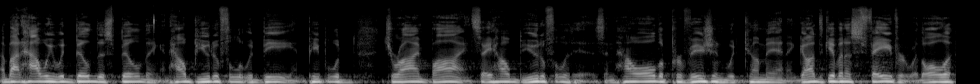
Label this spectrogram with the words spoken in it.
about how we would build this building and how beautiful it would be. And people would drive by and say how beautiful it is and how all the provision would come in. And God's given us favor with all the,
